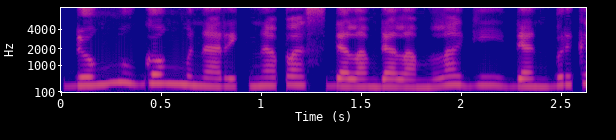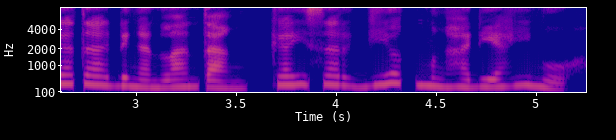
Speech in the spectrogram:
Dong Mugong menarik napas dalam-dalam lagi dan berkata dengan lantang, Kaisar Giok menghadiahimu.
